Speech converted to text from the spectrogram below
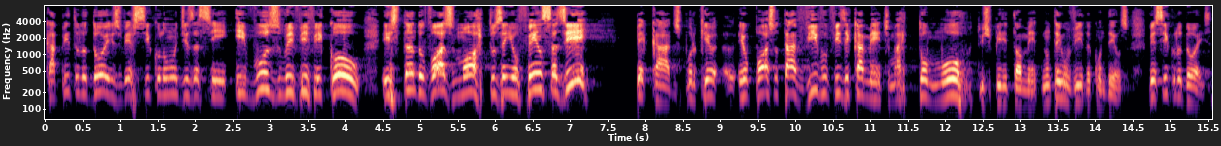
capítulo 2, versículo 1 diz assim: E vos vivificou, estando vós mortos em ofensas e pecados, porque eu posso estar vivo fisicamente, mas estou morto espiritualmente, não tenho vida com Deus. Versículo 2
